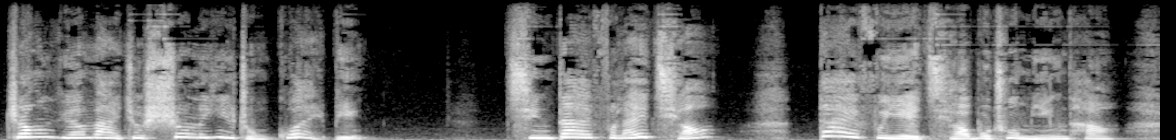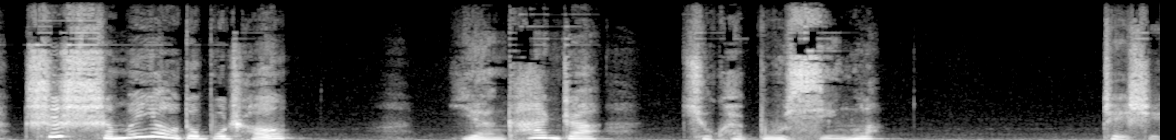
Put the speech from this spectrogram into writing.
张员外就生了一种怪病，请大夫来瞧，大夫也瞧不出名堂，吃什么药都不成，眼看着就快不行了。这时。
